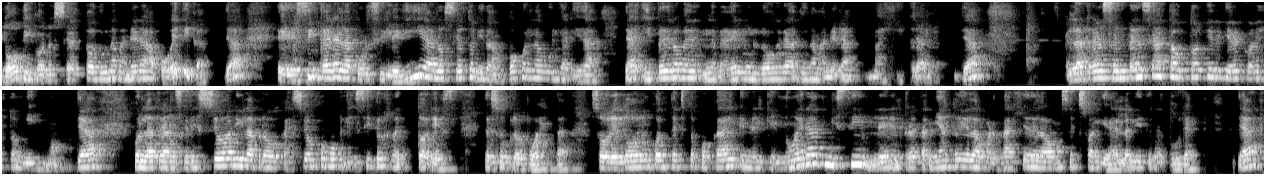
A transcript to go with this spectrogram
tópico, ¿no es cierto?, de una manera poética, ¿ya? Eh, sin caer en la cursilería, ¿no es cierto?, ni tampoco en la vulgaridad, ¿ya? Y Pedro Lemebel lo logra de una manera magistral, ¿ya? La trascendencia de este autor tiene que ver con esto mismo, ya con la transgresión y la provocación como principios rectores de su propuesta, sobre todo en un contexto epocal en el que no era admisible el tratamiento y el abordaje de la homosexualidad en la literatura. ¿Ya?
